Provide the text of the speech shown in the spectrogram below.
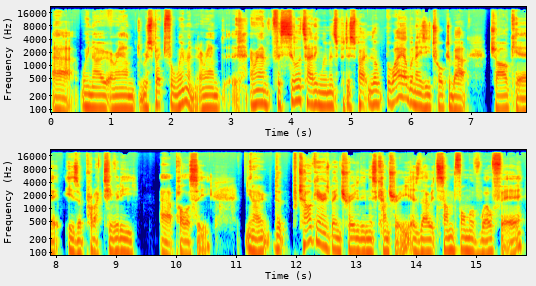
Uh, we know around respect for women, around around facilitating women's participation. The, the way Albanese talked about childcare is a productivity uh, policy you know, the childcare has been treated in this country as though it's some form of welfare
